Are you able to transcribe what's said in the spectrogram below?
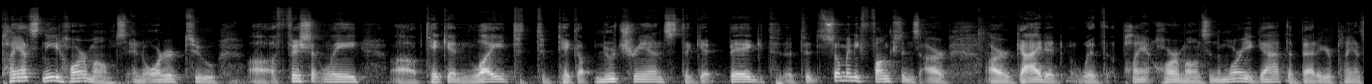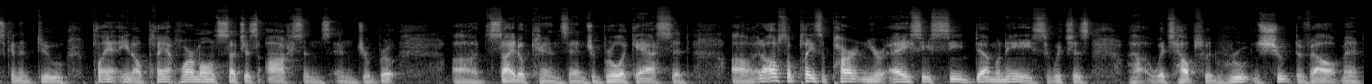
Plants need hormones in order to uh, efficiently uh, take in light, to take up nutrients, to get big. To, to, so many functions are are guided with plant hormones, and the more you got, the better your plant's going to do. Plant, you know, plant hormones such as auxins and uh, cytokines and gibberellic acid. Uh, it also plays a part in your ACC deaminase, which is uh, which helps with root and shoot development,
